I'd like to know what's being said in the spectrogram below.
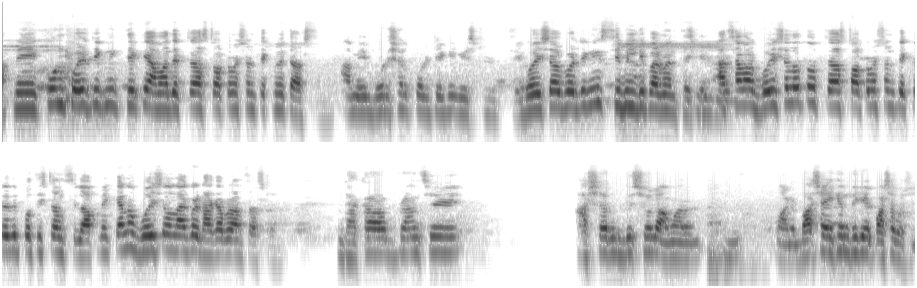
আপনি কোন পলিটেকনিক থেকে আমাদের ট্রাস্ট অটোমেশন টেকনোলজিতে আসছেন? আমি বরিশাল পলিটেকনিক থেকে। বরিশাল পলিটেকনিক সিভিল ডিপার্টমেন্ট থেকে। আচ্ছা আমার বরিশালও তো ট্রাস্ট অটোমেশন টেকনোলজি প্রতিষ্ঠান ছিল। আপনি কেন বরিশাল না করে ঢাকা ব্রাঞ্চ আসলেন? ঢাকা ব্রাঞ্চে আসার উদ্দেশ্য হলো আমার মানে বাসা এখান থেকে পাশাপাশি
